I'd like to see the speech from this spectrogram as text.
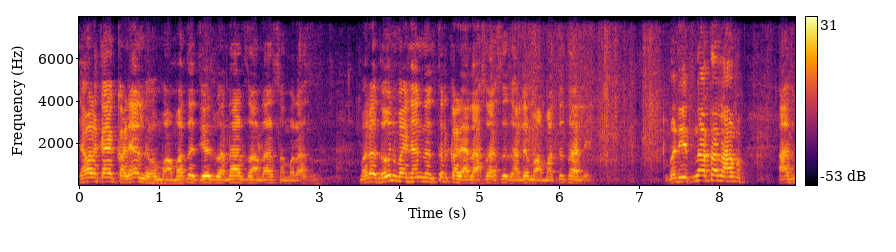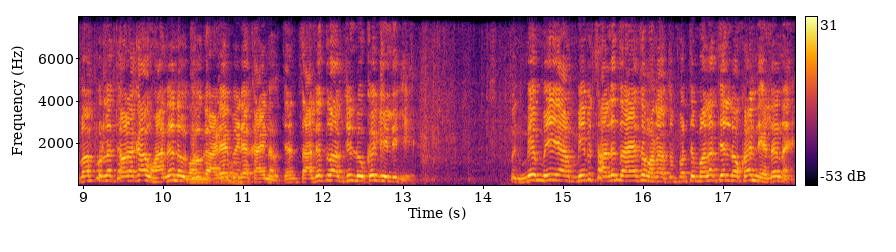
त्यावेळेला काय कळालं नव्ह मामाचं जेज बनणार जाणार समोर असणार मला दोन महिन्यानंतर कळालं असं असं झालं मामाचं झालं. बरं इथनं आता लांब आदमापूरला त्यावेळेला काय वाहनं नव्हतं गाड्या बिड्या काय नव्हत्या आणि चालत आमची लोक गेली की. पण मी मी मी बी चालत जायचं म्हणालो पण ते मला ते लोकांनी नेलं नाही.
